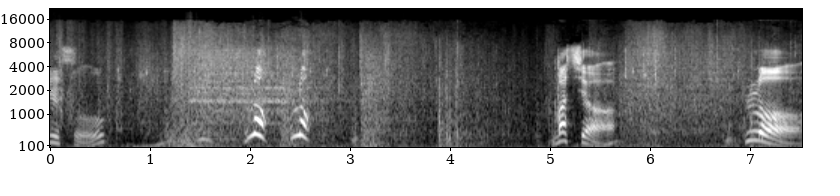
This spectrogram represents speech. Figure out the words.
실수. 불러, 불러. 마치야. 불러.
